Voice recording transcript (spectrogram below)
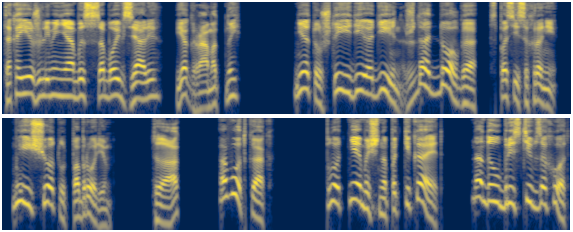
Так а ежели меня бы с собой взяли, я грамотный. Нет уж, ты иди один, ждать долго, спаси, сохрани. Мы еще тут побродим. Так, а вот как. Плоть немощно подтекает, надо убрести в заход.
